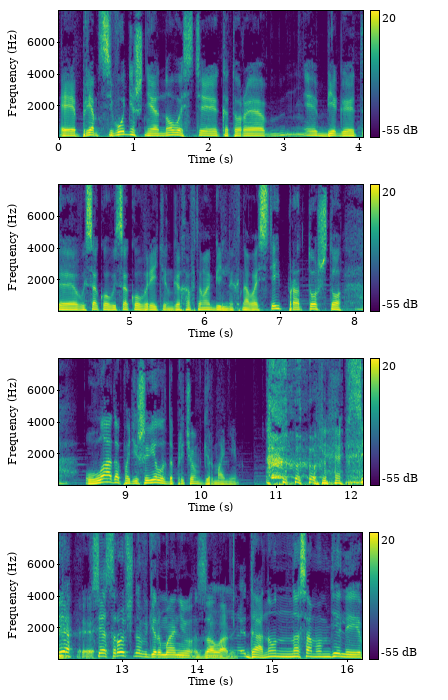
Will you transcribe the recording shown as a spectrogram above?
Э, прям сегодняшняя новость, э, которая бегает высоко-высоко в рейтингах автомобильных новостей про то, что Лада подешевела, да причем в Германии. Все, все срочно в Германию за Ладой. Да, но на самом деле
